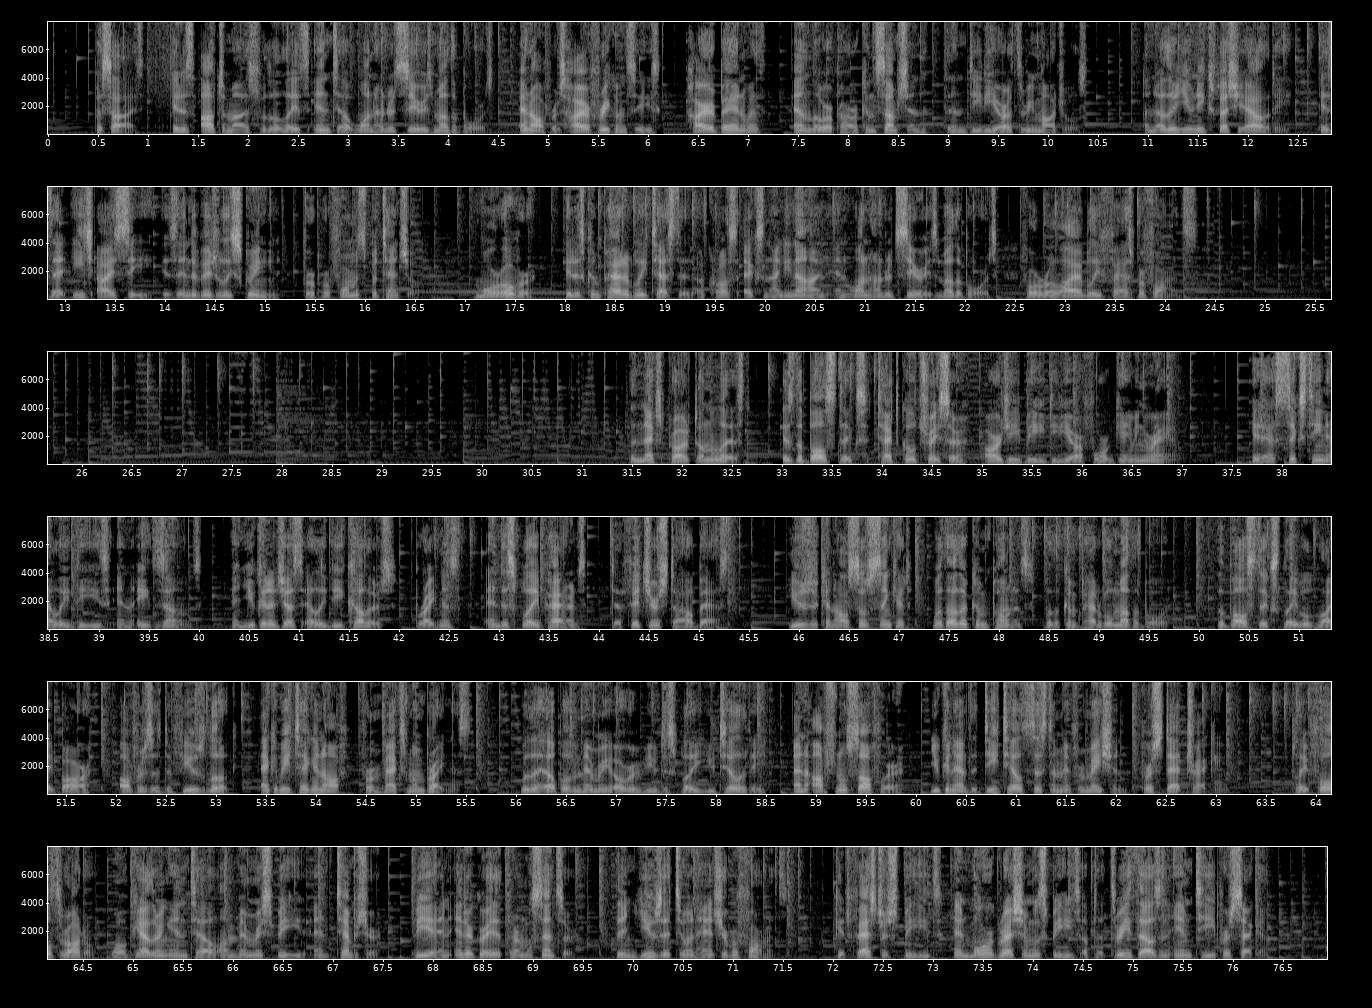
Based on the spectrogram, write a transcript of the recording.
Besides, it is optimized for the latest Intel 100 series motherboards and offers higher frequencies, higher bandwidth, and lower power consumption than DDR3 modules. Another unique speciality is that each IC is individually screened for performance potential. Moreover, it is compatibly tested across X99 and 100 series motherboards for reliably fast performance. The next product on the list is the Ballistix Tactical Tracer RGB DDR4 Gaming RAM. It has 16 LEDs in 8 zones, and you can adjust LED colors, brightness, and display patterns to fit your style best. Users can also sync it with other components with a compatible motherboard. The Ballistix labeled light bar offers a diffused look and can be taken off for maximum brightness. With the help of Memory Overview Display utility and optional software, you can have the detailed system information for stat tracking. Play full throttle while gathering intel on memory speed and temperature via an integrated thermal sensor then use it to enhance your performance. Get faster speeds and more aggression with speeds up to 3000 MT per second.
